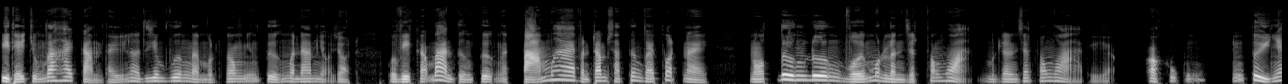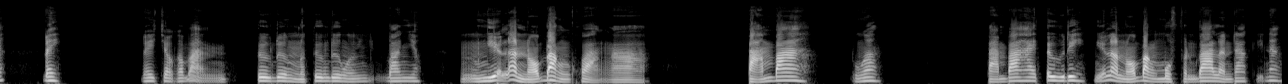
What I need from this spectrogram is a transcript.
Vì thế chúng ta hay cảm thấy là diêm vương là một trong những tướng mà đam nhỏ giọt. Bởi vì các bạn tưởng tượng là 82% sát thương phép thuật này nó tương đương với một lần giật phong hỏa. Một lần giật phong hỏa thì ở khu cũng cũng tùy nhé đây đây cho các bạn tương đương nó tương đương với bao nhiêu? Nghĩa là nó bằng khoảng à, 83 đúng không? 8324 đi, nghĩa là nó bằng 1 phần 3 lần ra kỹ năng.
